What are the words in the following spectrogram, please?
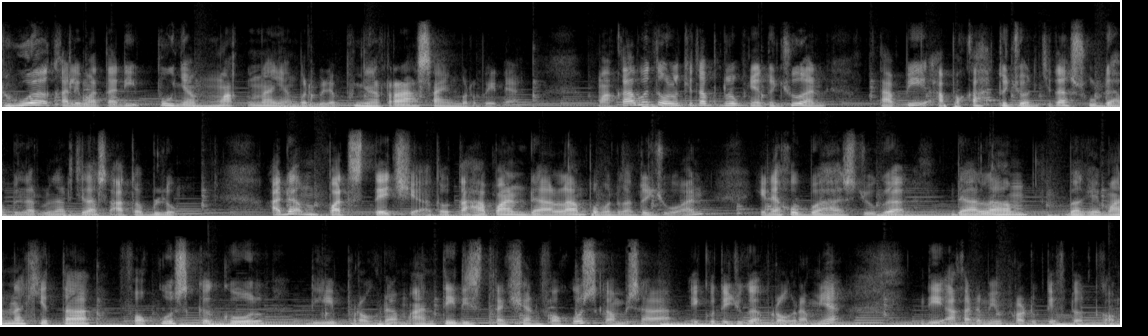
Dua kalimat tadi punya makna yang berbeda, punya rasa yang berbeda. Maka betul kita perlu punya tujuan, tapi apakah tujuan kita sudah benar-benar jelas atau belum? Ada empat stage ya atau tahapan dalam pembentukan tujuan. Ini aku bahas juga dalam bagaimana kita fokus ke goal di program anti distraction focus. Kamu bisa ikuti juga programnya di akademiproduktif.com.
